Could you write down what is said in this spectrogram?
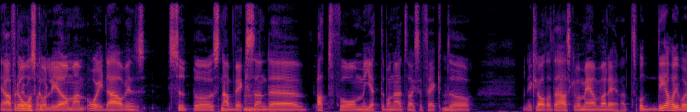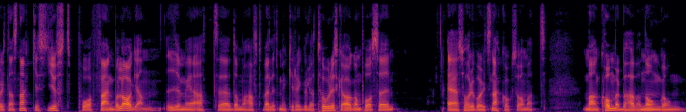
Ja, för då åskådliggör man, oj, där har vi en supersnabbväxande mm. plattform med jättebra nätverkseffekter. Mm. Det är klart att det här ska vara mer värderat. Och det har ju varit en snackis just på fangbolagen i och med att eh, de har haft väldigt mycket regulatoriska ögon på sig. Eh, så har det varit snack också om att man kommer behöva någon gång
